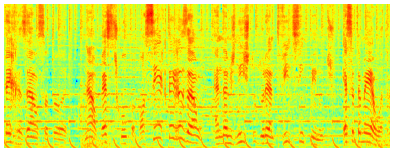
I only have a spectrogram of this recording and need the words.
Tem razão, Soutor. Não, peço desculpa, você é que tem razão. Andamos nisto durante 25 minutos. Essa também é outra.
